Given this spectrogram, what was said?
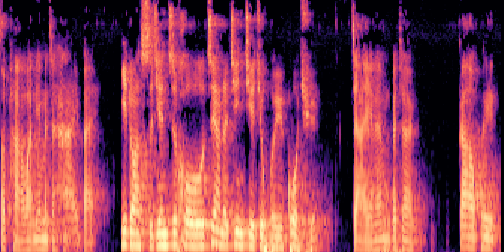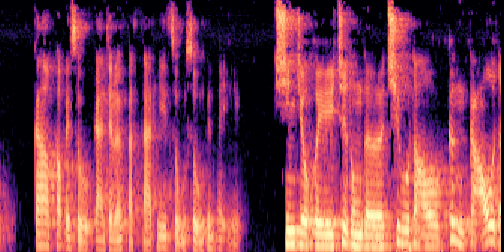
สภาวะนี้มันจะหายไป一段时间之后，这样的境界就会过去。ใจนะมันก็จะก้าวไป ก้าวเข้าไปสู่การเจริญปัสสาวะที่สูงสูงขึ้นไปอีก心就会自动的切入到更高的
